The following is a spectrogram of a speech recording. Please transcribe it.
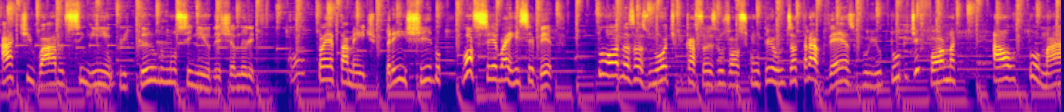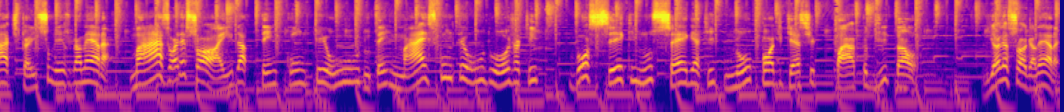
ativar o sininho, clicando no sininho, deixando ele completamente preenchido, você vai receber todas as notificações dos nossos conteúdos através do YouTube de forma automática. Isso mesmo, galera. Mas olha só, ainda tem conteúdo, tem mais conteúdo hoje aqui. Você que nos segue aqui no podcast Papo Digital. E olha só, galera,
